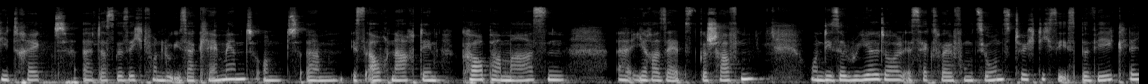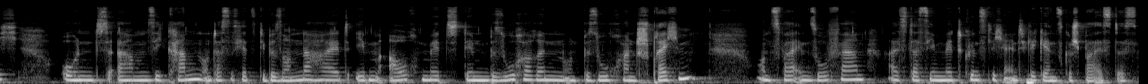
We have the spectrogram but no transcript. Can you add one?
die trägt äh, das Gesicht von Luisa Clement und ähm, ist auch nach den Körpermaßen äh, ihrer selbst geschaffen. Und diese Real Doll ist sexuell funktionstüchtig, sie ist beweglich und ähm, sie kann, und das ist jetzt die Besonderheit, eben auch mit den Besucherinnen und Besuchern sprechen. Und zwar insofern, als dass sie mit künstlicher Intelligenz gespeist ist.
